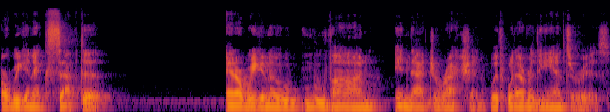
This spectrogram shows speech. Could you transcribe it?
Are we going to accept it? And are we going to move on in that direction with whatever the answer is?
